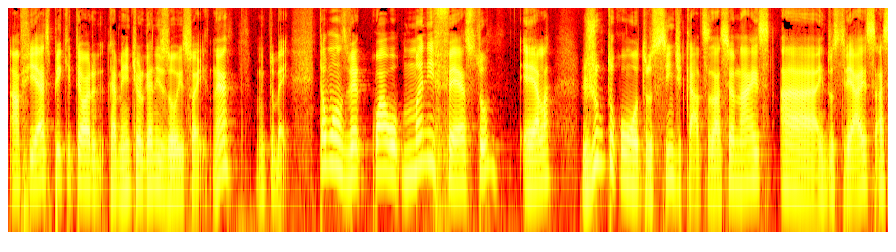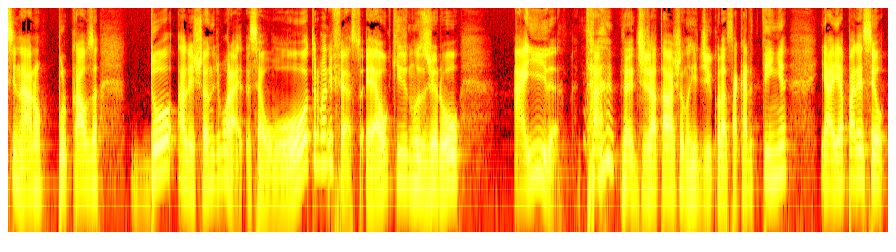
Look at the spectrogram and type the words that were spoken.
A Fiesp que teoricamente organizou isso aí, né? Muito bem. Então vamos ver qual manifesto ela, junto com outros sindicatos nacionais uh, industriais, assinaram por causa do Alexandre de Moraes. Esse é o outro manifesto, é o que nos gerou a ira, tá? A gente já estava achando ridícula essa cartinha, e aí apareceu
